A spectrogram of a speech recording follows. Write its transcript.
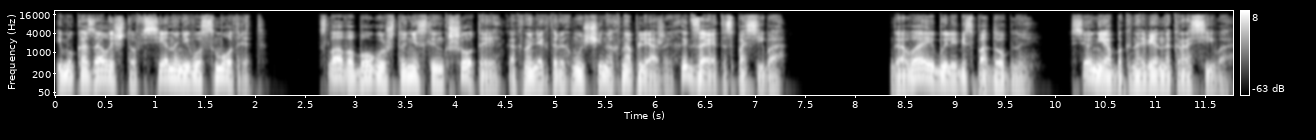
Ему казалось, что все на него смотрят. Слава богу, что не слингшоты, как на некоторых мужчинах на пляже, хоть за это спасибо. Гавайи были бесподобны, все необыкновенно красиво.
